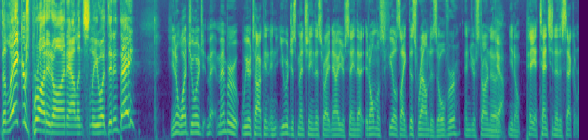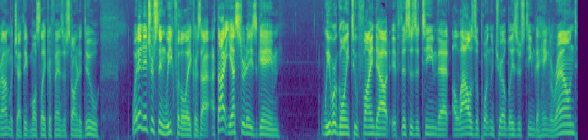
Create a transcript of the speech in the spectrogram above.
the Lakers brought it on, Allen Sliwa, didn't they? You know what, George? M- remember we were talking, and you were just mentioning this right now. You're saying that it almost feels like this round is over, and you're starting to, Yeah. you know, pay attention to the second round, which I think most Laker fans are starting to do. What an interesting week for the Lakers. I, I thought yesterday's game, we were going to find out if this is a team that allows the Portland Trailblazers team to hang around.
